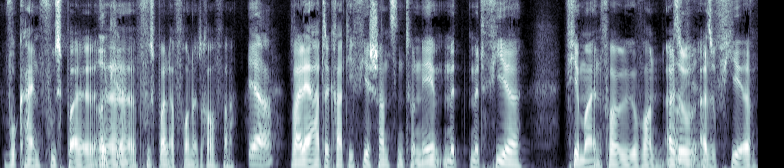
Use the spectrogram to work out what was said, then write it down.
wo kein Fußball, Okay. äh, Fußballer vorne drauf war. Ja. Weil er hatte gerade die vier Schanzentournee mit, mit vier, viermal in Folge gewonnen. Also, Okay. also vier,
